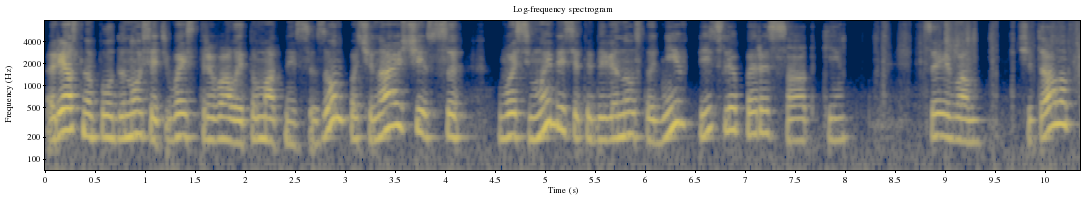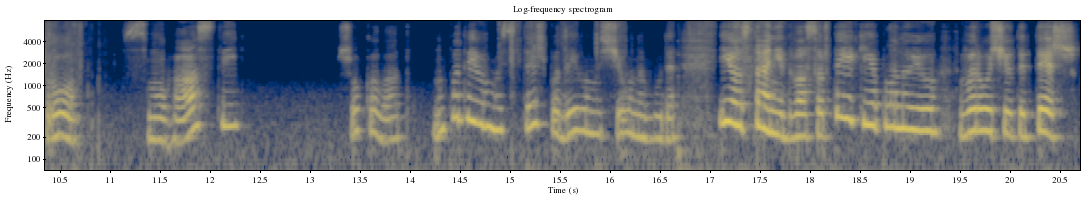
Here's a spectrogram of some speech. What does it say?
рясно плодоносять весь тривалий томатний сезон, починаючи з 80-90 днів після пересадки. Це я вам читала про смугастий шоколад. Ну, подивимось, теж подивимось, що воно буде. І останні два сорти, які я планую вирощувати, теж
